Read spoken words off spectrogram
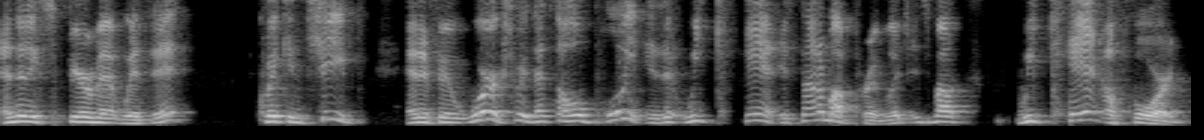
and then experiment with it quick and cheap and if it works, right, that's the whole point is that we can't, it's not about privilege. It's about we can't afford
